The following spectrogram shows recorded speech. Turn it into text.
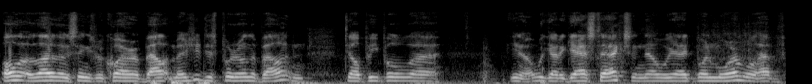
All, a lot of those things require a ballot measure. Just put it on the ballot and tell people. Uh, you know, we got a gas tax, and now we add one more. We'll have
